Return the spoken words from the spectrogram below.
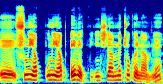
e, şunu yap bunu yap. Evet bilinçlenme çok önemli.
